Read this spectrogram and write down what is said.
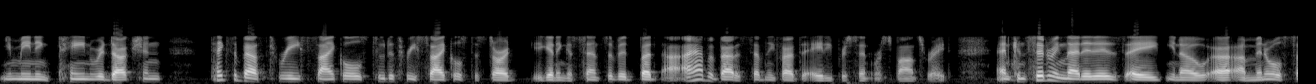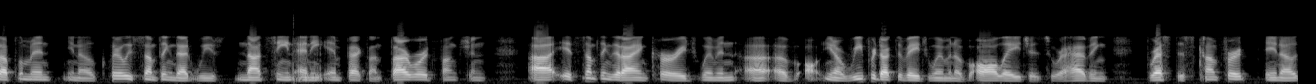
you meaning pain reduction. Takes about three cycles, two to three cycles to start getting a sense of it, but I have about a 75 to 80% response rate. And considering that it is a, you know, a, a mineral supplement, you know, clearly something that we've not seen any impact on thyroid function, uh, it's something that I encourage women uh, of, you know, reproductive age women of all ages who are having breast discomfort, you know,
